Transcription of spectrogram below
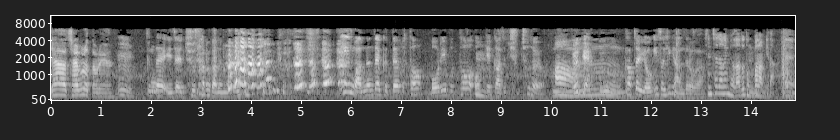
야 잘 불렀다 우리 음. 근데 이제 주사로 가는 날은 잉 왔는데 그때부터 머리부터 음. 어깨까지 축 처져요. 아. 이렇게. 음, 갑자기 여기서 힘이 안 들어가. 신체적인 변화도 동반합니다. 네.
